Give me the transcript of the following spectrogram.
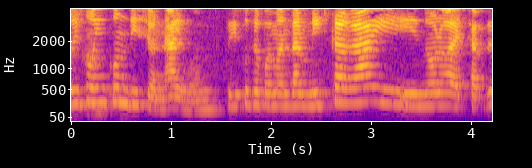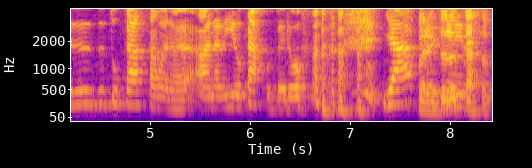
Exacto. hijo es incondicional. weón. Tu hijo se puede mandar mil cagadas y, y no lo va a echar desde de tu casa. Bueno, han habido casos, pero ya. Bueno, pero en todos los casos,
